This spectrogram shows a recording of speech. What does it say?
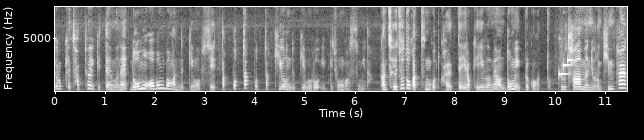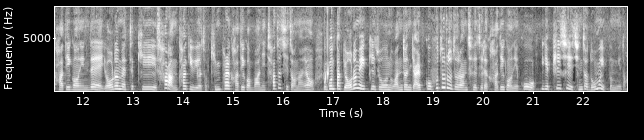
이렇게 잡혀있기 때문에 너무 어벙벙한 느낌 없이 딱 뽀짝뽀짝 귀여운 느낌으로 입기 좋은 것 같습니다. 약간 제주도 같은 곳 갈 때 이렇게 입으면 너무 이쁠 것 같죠? 그리고 다음은 이런 긴팔 가디건인데 여름에 특히 살 안 타기 위해서 긴팔 가디건 많이 찾으시잖아요. 이건 딱 여름에 입기 좋은 완전 얇고 후들후들한 재질의 가디건이고 이게 핏이 진짜 너무 이쁩니다.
